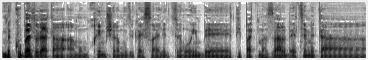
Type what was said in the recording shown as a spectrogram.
מקובל, אתה יודע, את המומחים של המוזיקה הישראלית רואים בטיפת מזל בעצם את ה...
